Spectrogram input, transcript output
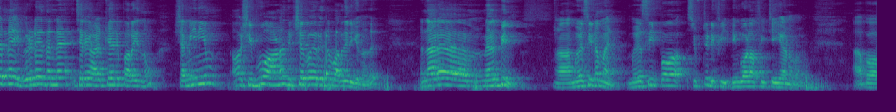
തന്നെ ഇവരുടെ തന്നെ ചെറിയ ആൾക്കാർ പറയുന്നു. ഷമീനിയും ഷിബുവാണ് നിക്ഷേപകർ എന്ന് പറഞ്ഞിരിക്കുന്നത്. എന്നാൽ മെൽബിൻ മേഴ്സിയുടെ മാൻ മേഴ്സി ഇപ്പോൾ സ്വിഫ്റ്റ് ഡിഫി ഡിങ്കോളാഫി ചെയ്യാണ് പറഞ്ഞു അപ്പോൾ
